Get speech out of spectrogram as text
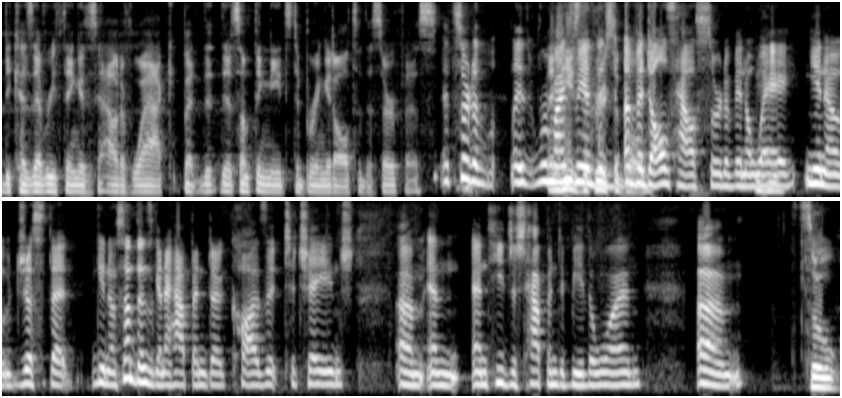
because everything is out of whack, but th- something needs to bring it all to the surface. It's sort of it reminds me the of, the. Mm-hmm. of a doll's house, sort of in a way. You know, just that you know something's going to happen to cause it to change, um, and and he just happened to be the one. So,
